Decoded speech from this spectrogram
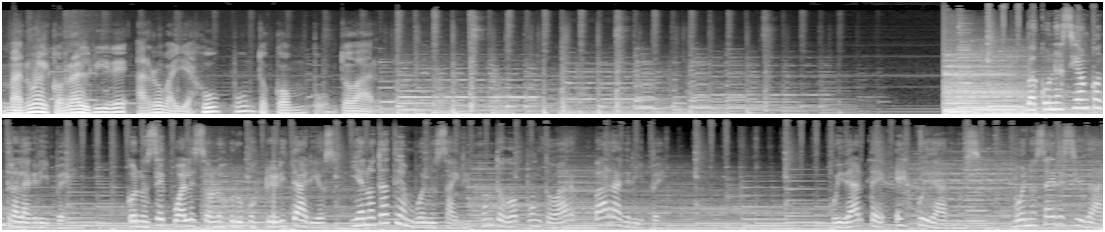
manuelcorralvide.yahoo.com.ar Vacunación contra la gripe. Conoce cuáles son los grupos prioritarios y anotate en buenosaires.gov.ar barra gripe. Cuidarte es cuidarnos. Buenos Aires Ciudad.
